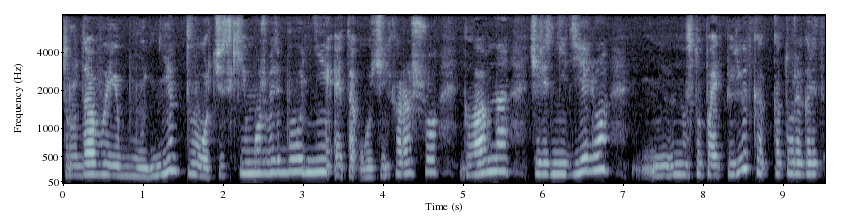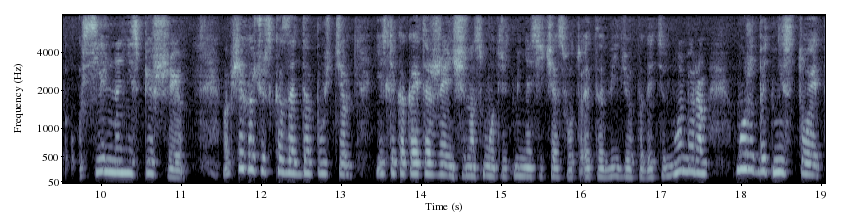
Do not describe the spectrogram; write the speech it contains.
трудовые будни, творческие, может быть, будни. Это очень хорошо. Главное, через неделю наступает период, который говорит, сильно не спеши. Вообще хочу сказать, допустим, если какая-то женщина смотрит меня сейчас, вот это видео под этим номером, может быть, не стоит,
